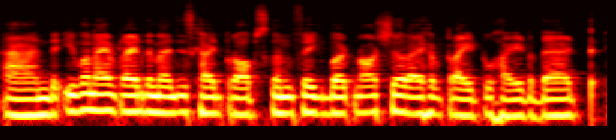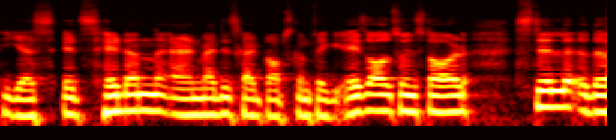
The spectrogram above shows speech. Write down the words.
And even i have tried the magisk hide props config but not sure i have tried to hide that. Yes it's hidden and magisk hide props config is also installed. Still the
